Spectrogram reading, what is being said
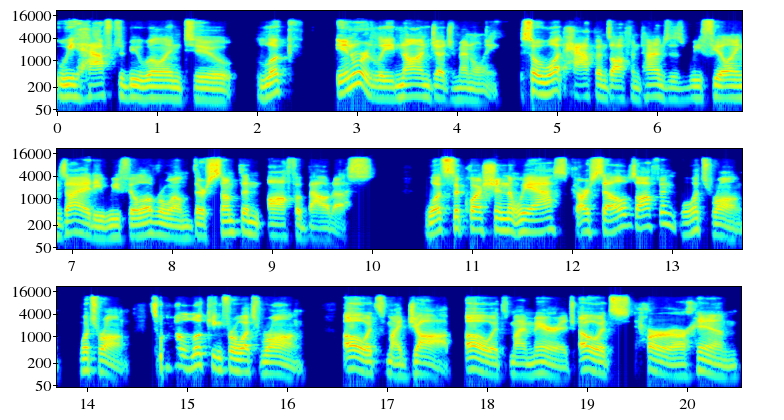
we have to be willing to look inwardly non-judgmentally. So what happens oftentimes is we feel anxiety, we feel overwhelmed. There's something off about us. What's the question that we ask ourselves often? Well, what's wrong? What's wrong? So we go looking for what's wrong. Oh, it's my job. Oh, it's my marriage. Oh, it's her or him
